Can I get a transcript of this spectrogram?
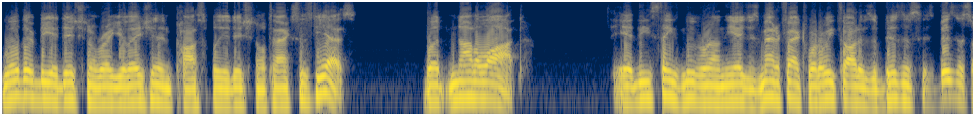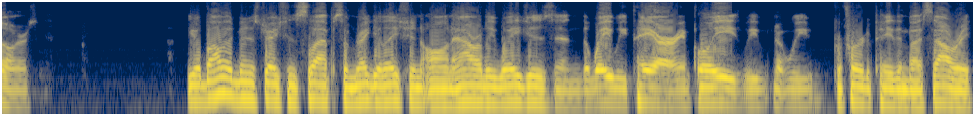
Will there be additional regulation and possibly additional taxes? Yes, but not a lot it, these things move around the edges. Matter of fact, what we thought as a business, as business owners, the Obama administration slapped some regulation on hourly wages and the way we pay our employees. We we prefer to pay them by salary,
